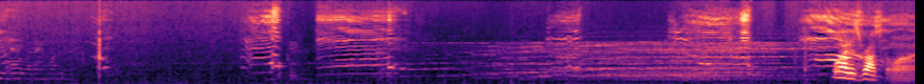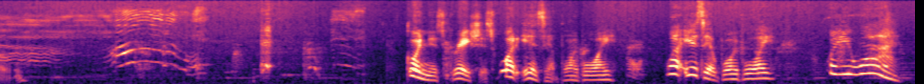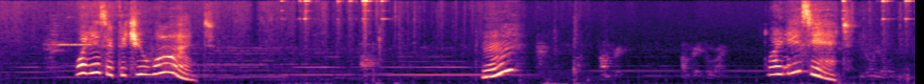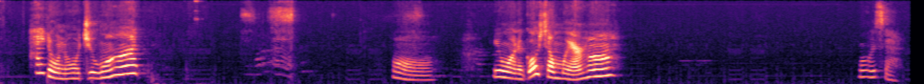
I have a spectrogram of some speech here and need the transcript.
me know what I want. What is Roscoe on? Goodness gracious, what is it, boy boy? What is it, boy boy? What do you want? What is it that you want? Hmm? What is it? I don't know what you want. Oh, you want to go somewhere, huh? What was that?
